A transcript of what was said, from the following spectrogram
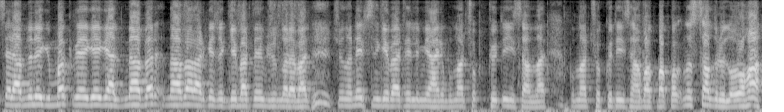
Selamünaleyküm. Bak RG geldi. Ne haber? Ne haber arkadaşlar? Gebertelim şunları hemen. Şunların hepsini gebertelim yani. Bunlar çok kötü insanlar. Bunlar çok kötü insanlar. Bak bak bak nasıl saldırıyorlar. Oha.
